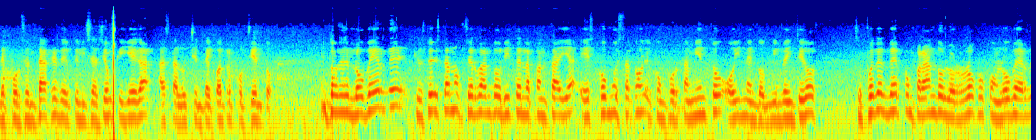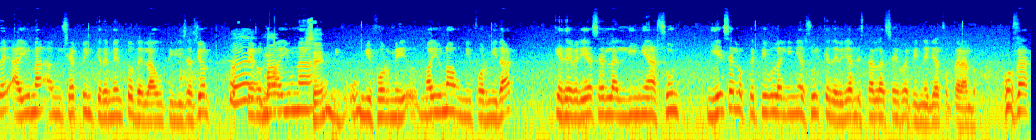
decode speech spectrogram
de porcentaje de utilización que llega hasta el 84%. Entonces, lo verde que ustedes están observando ahorita en la pantalla es cómo está el comportamiento hoy en el 2022. Si puedes ver comparando lo rojo con lo verde, hay, una, un cierto incremento de la utilización, eh, pero no hay, una no hay una uniformidad que debería ser la línea azul y es el objetivo, la línea azul que deberían estar las seis refinerías operando. Cosa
